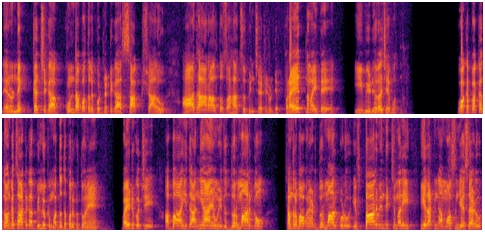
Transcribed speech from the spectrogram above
నేను నిక్కచ్చిగా కుండబద్దలు కొట్టినట్టుగా సాక్ష్యాలు ఆధారాలతో సహా చూపించేటటువంటి ప్రయత్నం అయితే ఈ వీడియోలో చేయబోతున్నాను. ఒక పక్క దొంగచాటుగా బిల్లుకు మద్దతు పలుకుతూనే బయటకు వచ్చి అబ్బా ఇది అన్యాయం ఇది దుర్మార్గం చంద్రబాబు నాయుడు దుర్మార్గుడు ఇఫ్తార్ విందిచ్చి మరి ఈ రకంగా మోసం చేశాడు.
